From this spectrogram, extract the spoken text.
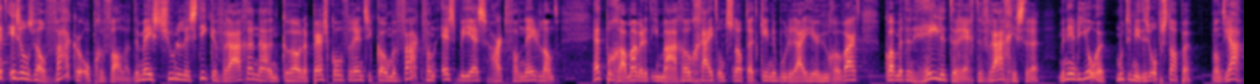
Het is ons wel vaker opgevallen. De meest journalistieke vragen na een coronapersconferentie komen vaak van SBS Hart van Nederland. Het programma met het imago Geit ontsnapt uit kinderboerderij Heer Hugo Waard kwam met een hele terechte vraag gisteren. Meneer de Jonge, moet u niet eens opstappen? Want ja,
